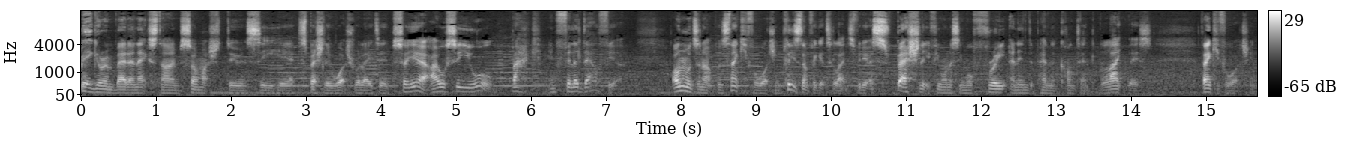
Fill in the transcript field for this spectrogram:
bigger and better next time. So much to do and see here, especially watch related. So yeah, I will see you all back in Philadelphia. Onwards and upwards, thank you for watching. Please don't forget to like this video, especially if you want to see more free and independent content like this. Thank you for watching.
